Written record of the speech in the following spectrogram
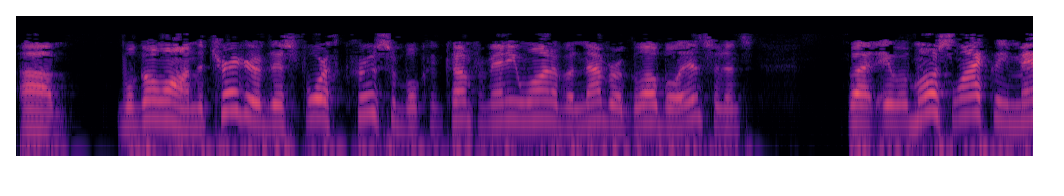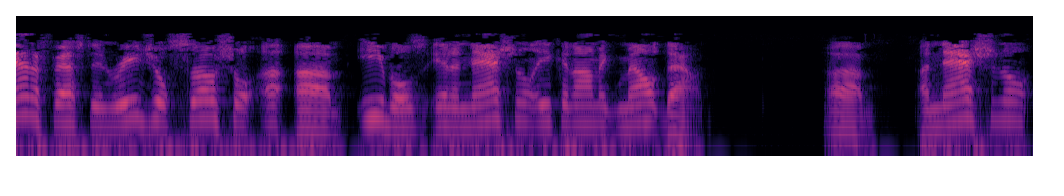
um, we'll go on. The trigger of this fourth crucible could come from any one of a number of global incidents, but it will most likely manifest in regional social uh, um, evils in a national economic meltdown. Um, a national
